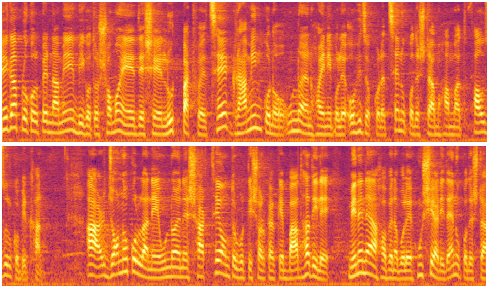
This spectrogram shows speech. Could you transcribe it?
মেগা প্রকল্পের নামে বিগত সময়ে দেশে লুটপাট হয়েছে। গ্রামীণ কোনো উন্নয়ন হয়নি বলে অভিযোগ করেছেন উপদেষ্টা মোহাম্মদ ফাউজুল কবির খান। আর জনকল্যাণে উন্নয়নের স্বার্থে অন্তর্বর্তী সরকারকে বাধা দিলে মেনে নেওয়া হবে না বলে হুঁশিয়ারি দেন উপদেষ্টা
